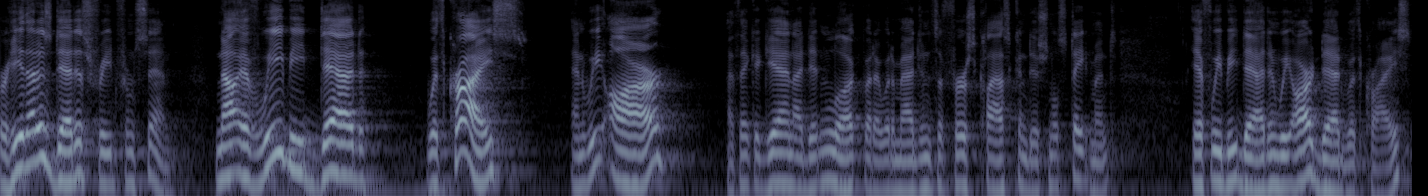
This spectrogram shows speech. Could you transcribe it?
For he that is dead is freed from sin. Now, if we be dead with Christ, and we are, I think again, I didn't look, but I would imagine it's a first class conditional statement. If we be dead, and we are dead with Christ,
